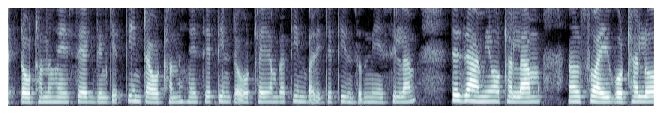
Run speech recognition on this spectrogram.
একটা ওঠানো হয়েছে, একদিনকে তিনটা ওঠানো হয়েছে। তিনটা ওঠাই আমরা তিন বাড়িতে তিনজন নিয়েছিলাম। তো যে আমি ওঠালাম সোয়াইব ওঠালো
